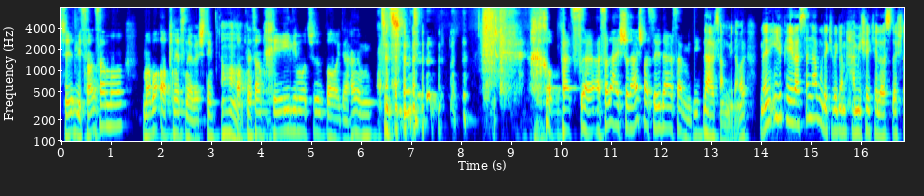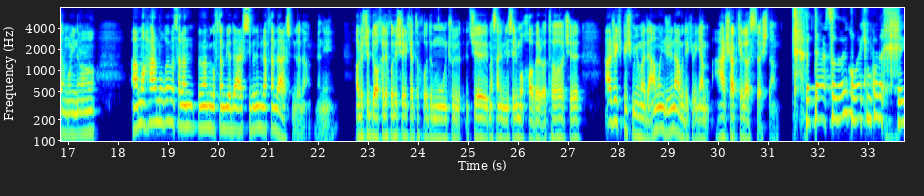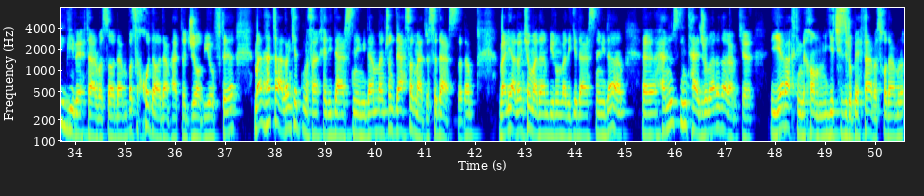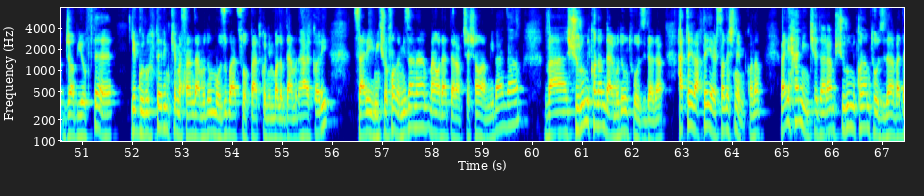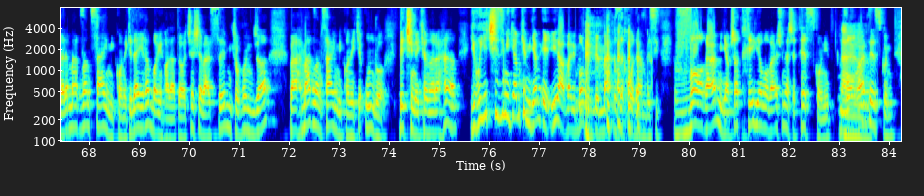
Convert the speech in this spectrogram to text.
چه لیسانس هم ما, ما با آپنت نوشتیم. آها. آپنت هم خیلی مد شده وای دهنم. خب پس از سال 88 پس داری درسم میدی؟ درسم میدم. آره. من اینجا پیوسته نبوده که بگم همیشه کلاس داشتم و اینا. اما هر موقع مثلا به من می‌گفتم بیا درسی بده می‌رفتم درس می‌دادم. یعنی حالا چه داخل خود شرکت خودمون چه مثلا یه سری مخابرات ها چه هر جایی که پیش می اومده اما اینجوری نبوده که بگم هر شب کلاس داشتم. درس دادن کمک می‌کنه خیلی بهتر واسه آدم واسه خود آدم حتی جا بیفته. من حتی الان که مثلا خیلی درس نمیدم من چون ده سال مدرسه درس دادم. ولی الان که اومدم بیرون و دیگه درس نمیدم هنوز این تجربه رو دارم که یه وقتی می‌خوام یه چیزی رو بهتر واسه خودم جا بیفته یه گروه داریم که مثلا در مورد اون موضوع باید صحبت کنیم. بالا در مورد هر کاری سریع میکروفون رو می‌زنم من عادت دارم چشامم میبندم. و شروع می‌کنم در مورد اون توضیح دادن. حتی وقتی ارسالش نمی‌کنم. ولی همین که دارم شروع می‌کنم توضیح دادن و داره مغزم سعی می‌کنه که دقیقا با این حالت ها چشه بسته میکروفون اینجا و مغزم سعی می‌کنه که اون رو بچینه کنار هم یهو یه چیزی میگم که میگم ای این اولین بار بود به مغز خودم رسید. واقعا میگم شاید خیلی باورشون نشه. تست کنید. واقعا تست کنید.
